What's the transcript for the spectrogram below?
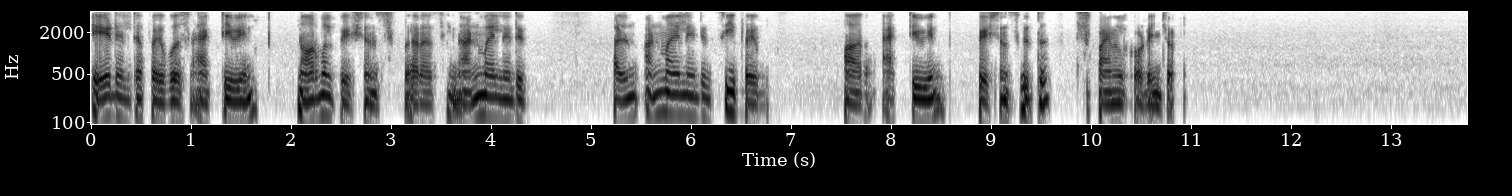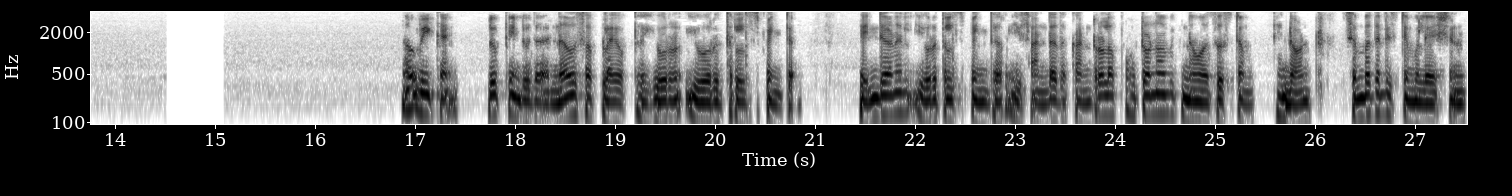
A delta fibers active in normal patients whereas in unmyelinated unmyelinated C fibers are active in patients with spinal cord injury. Now we can look into the nerve supply of the ure- urethral sphincter. The internal urethral sphincter is under the control of autonomic nervous system and on sympathetic stimulation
